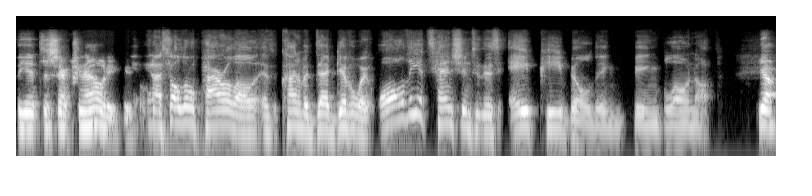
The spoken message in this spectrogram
the intersectionality people. And I saw a little parallel as kind of a dead giveaway. All the attention to this AP building being blown up. Yeah.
